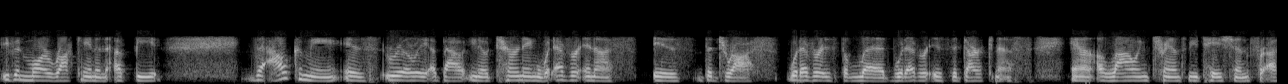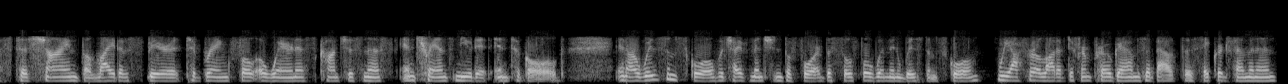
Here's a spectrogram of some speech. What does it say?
even more rocking and upbeat. The alchemy is really about, you know, turning whatever in us is the dross whatever is the lead, whatever is the darkness, and allowing transmutation for us to shine the light of spirit to bring full awareness, consciousness, and transmute it into gold. In our wisdom school, which I've mentioned before, the Soulful Women Wisdom School, we offer a lot of different programs about the sacred feminine,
